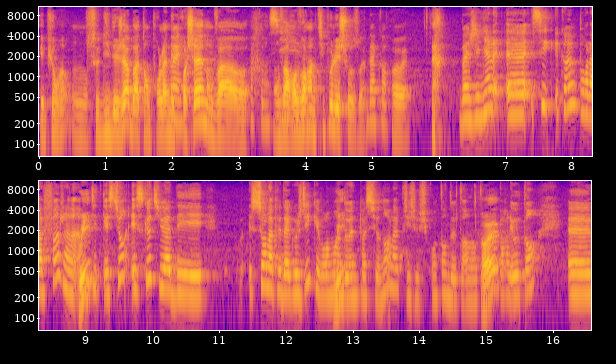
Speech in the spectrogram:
et puis on, on, se dit déjà, bah attends, pour l'année prochaine, on va, on va revoir un petit peu les choses. D'accord. Ouais, bah, génial. Euh, si, quand même, pour la fin, j'ai une petite question. Est-ce que tu as des. Sur la pédagogie, qui est vraiment un domaine passionnant, là, puis je, suis contente de t'en entendre parler autant. Euh,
